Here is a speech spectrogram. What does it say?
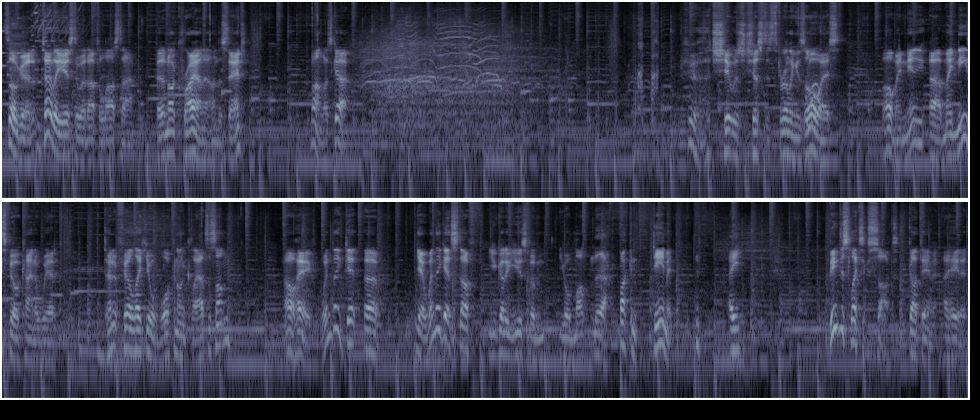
It's all good. I'm totally used to it after last time. Better not cry on it, understand? Come on, let's go. Phew, that shit was just as thrilling as always. Oh, my knee, uh, my knees feel kind of weird. Don't it feel like you're walking on clouds or something? Oh, hey, when they get, uh, yeah, when they get stuff you gotta use for your mo- Ugh, fucking damn it. I, being dyslexic sucks. God damn it, I hate it.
